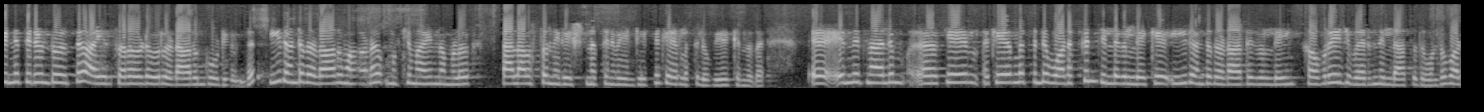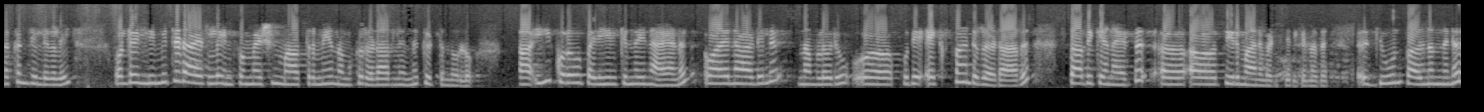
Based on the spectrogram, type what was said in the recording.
പിന്നെ തിരുവനന്തപുരത്ത് ഐ എസ് ആർഒയുടെ ഒരു റഡാറും കൂടിയുണ്ട്. ഈ രണ്ട് റഡാറുമാണ് മുഖ്യമായും നമ്മൾ കാലാവസ്ഥ നിരീക്ഷണത്തിന് വേണ്ടിയിട്ട് കേരളത്തിൽ ഉപയോഗിക്കുന്നത്. എന്നിരുന്നാലും കേരളത്തിന്റെ വടക്കൻ ജില്ലകളിലേക്ക് ഈ രണ്ട് റഡാറുകളുടെയും കവറേജ് വരുന്നില്ലാത്തതുകൊണ്ട് വടക്കൻ ജില്ലകളിൽ വളരെ ലിമിറ്റഡ് ആയിട്ടുള്ള ഇൻഫർമേഷൻ മാത്രമേ നമുക്ക് റഡാറിൽ നിന്ന് കിട്ടുന്നുള്ളൂ. ഈ കുറവ് പരിഹരിക്കുന്നതിനായാണ് വയനാടിൽ നമ്മളൊരു പുതിയ എക്സ്പാൻഡ് റഡാർ സ്ഥാപിക്കാനായിട്ട് തീരുമാനമെടുത്തിരിക്കുന്നത്. ജൂൺ പതിനൊന്നിന്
